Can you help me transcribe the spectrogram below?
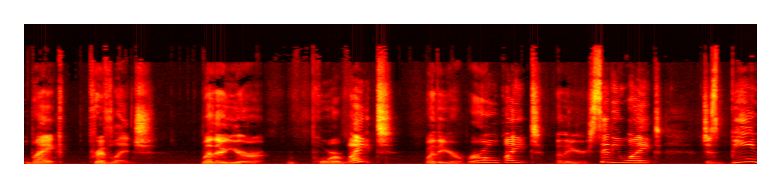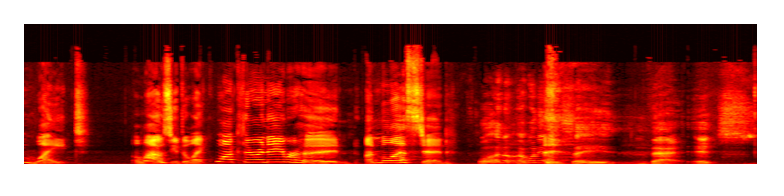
like privilege. Whether you're poor white, whether you're rural white, whether you're city white, just being white allows you to like walk through a neighborhood unmolested. Well, I don't. I wouldn't even say that. It's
